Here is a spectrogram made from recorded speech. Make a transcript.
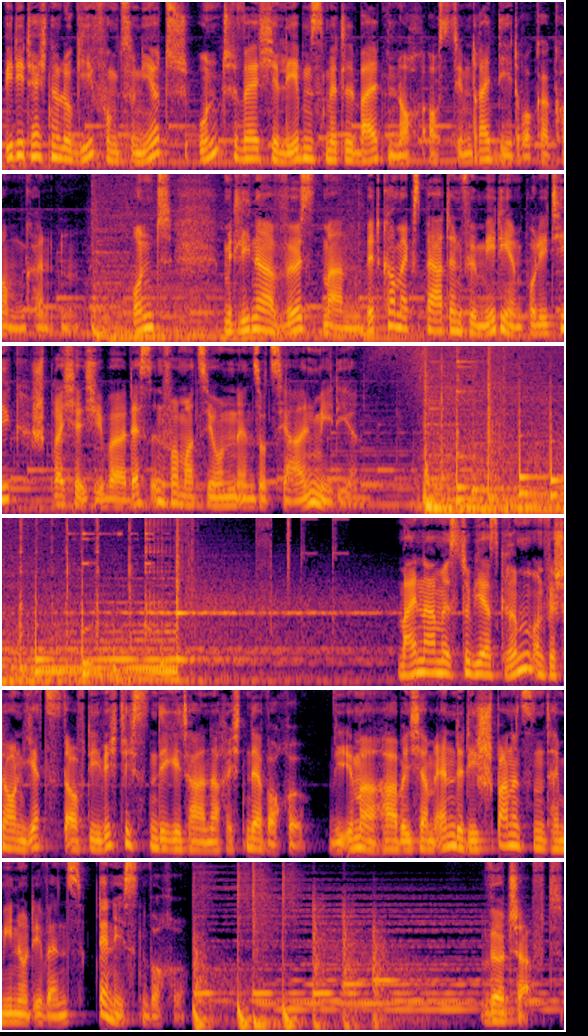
wie die Technologie funktioniert und welche Lebensmittel bald noch aus dem 3D-Drucker kommen könnten. Und mit Lina Wöstmann, Bitkom-Expertin für Medienpolitik, spreche ich über Desinformationen in sozialen Medien. Mein Name ist Tobias Grimm und wir schauen jetzt auf die wichtigsten digitalen Nachrichten der Woche. Wie immer habe ich am Ende die spannendsten Termine und Events der nächsten Woche. Wirtschaft.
